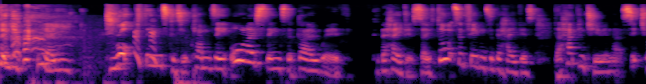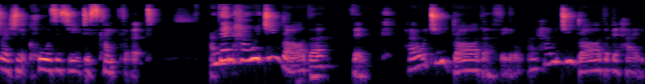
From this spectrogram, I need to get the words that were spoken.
you, you, know you drop things because you're clumsy all those things that go with the behaviors so thoughts and feelings and behaviors that happen to you in that situation that causes you discomfort. And then how would you rather think how would you rather feel and how would you rather behave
